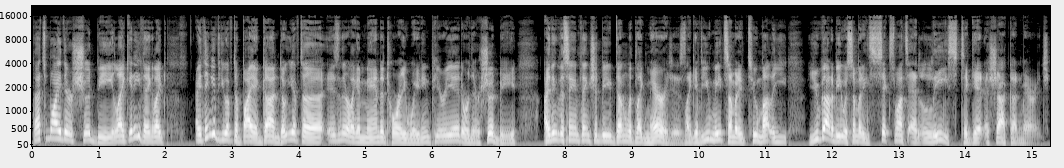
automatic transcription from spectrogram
That's why there should be like anything like I think if you have to buy a gun, don't you have to isn't there like a mandatory waiting period or there should be? I think the same thing should be done with like marriages. Like if you meet somebody 2 months you, you got to be with somebody 6 months at least to get a shotgun marriage.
